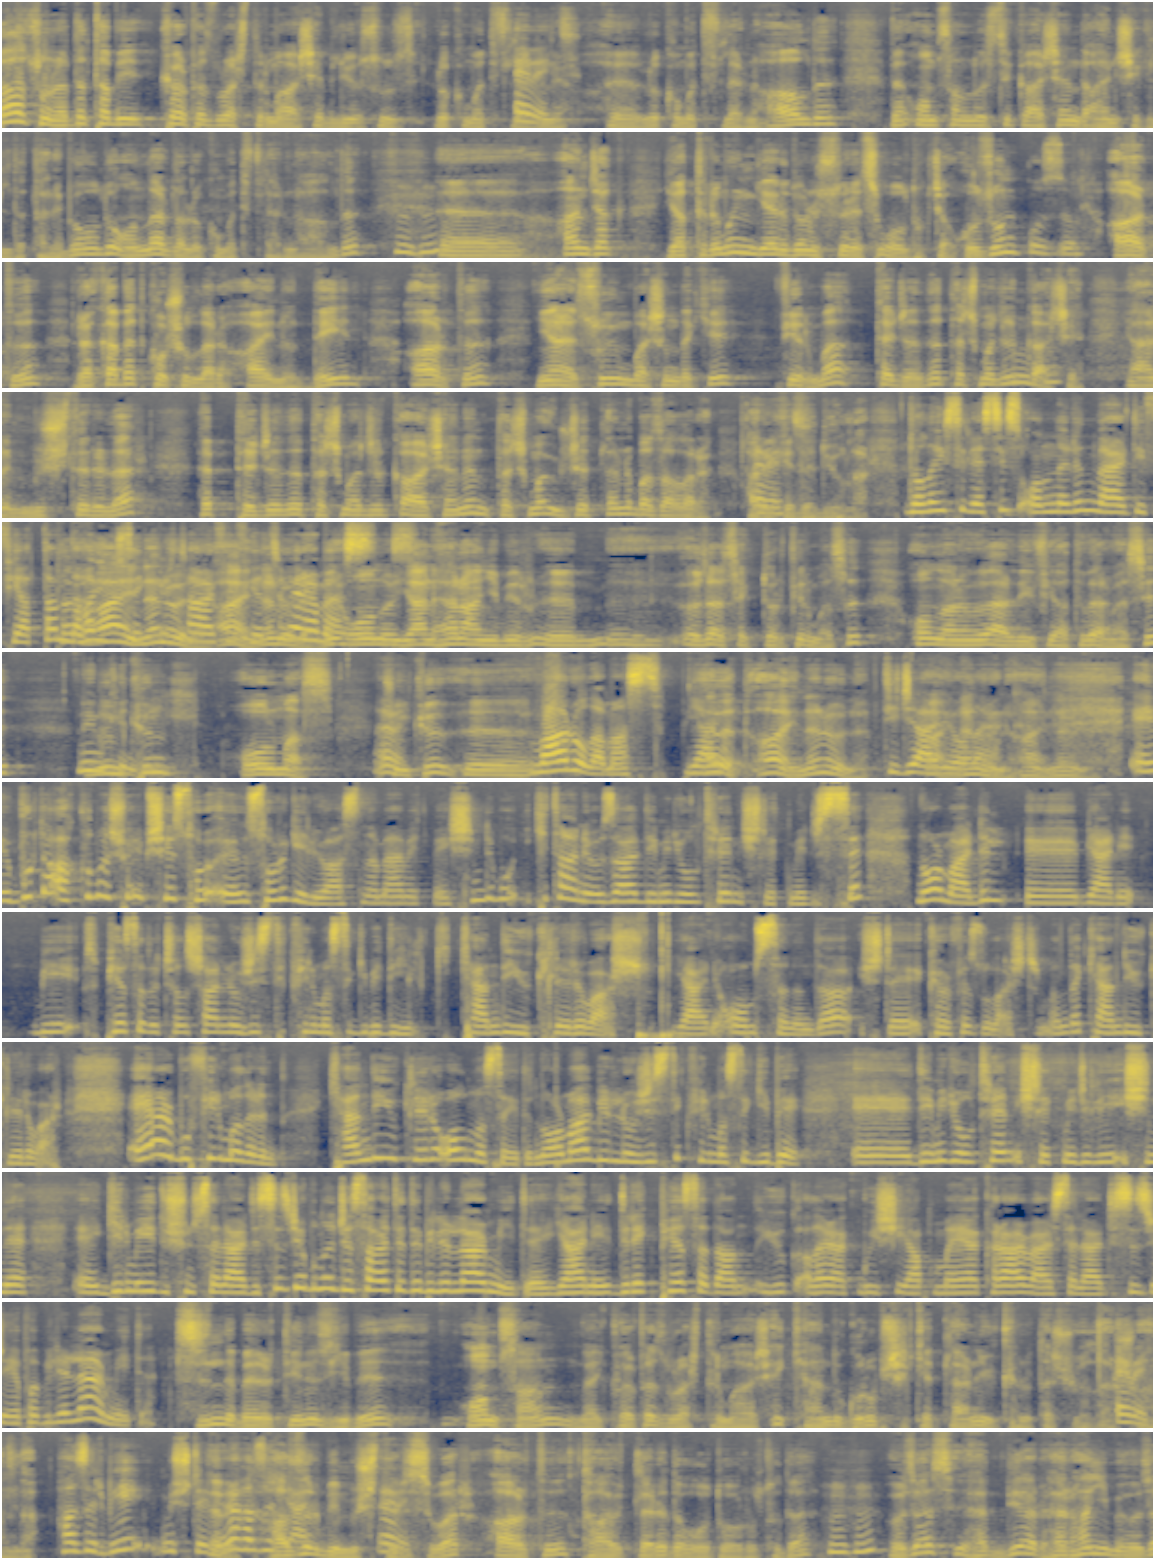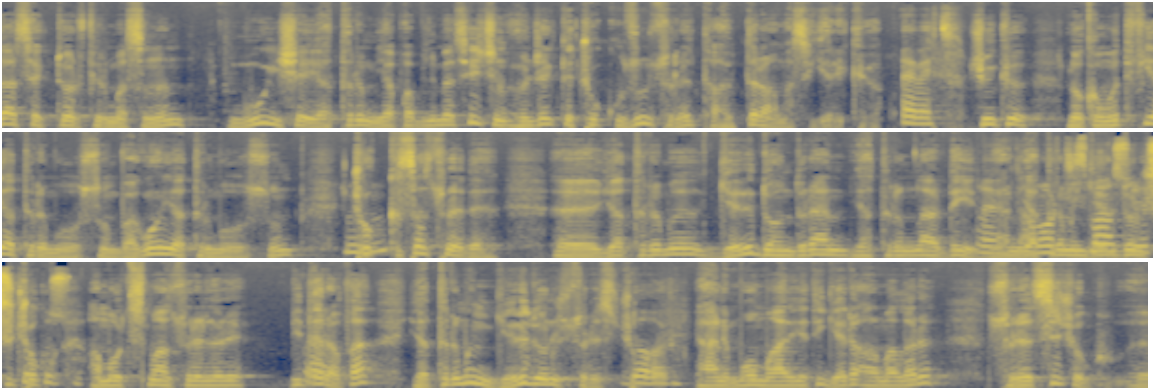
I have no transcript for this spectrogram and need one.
daha sonra da tabii Körfez Ulaştırma AŞ biliyorsunuz lokomotiflerini evet. e, lokomotiflerini aldı ve Omsan Lojistik AŞ'nin de aynı şekilde talebi oldu. Onlar da lokomotiflerini aldı. Hı hı. E, ancak yatırımın geri dönüş süresi oldukça uzun. Uzun. Artı rekabet koşulları aynı değil. Artı yine suyun başındaki firma TCD Taşımacılık AŞ. Yani müşteriler hep TCD Taşımacılık AŞ'nin taşıma ücretlerini baz alarak hareket evet. ediyorlar. Dolayısıyla siz onların verdiği fiyattan Tabii, daha yüksek bir tarife aynen fiyatı öyle. veremezsiniz. Onu, yani herhangi bir e, e, özel sektör firması onların verdiği fiyatı vermesi mümkün, mümkün olmaz. Evet. Çünkü e, var olamaz. Yani Evet, aynen öyle. Ticari aynen olarak. Öyle, aynen öyle. E, burada aklıma şöyle bir şey sor, e, soru geliyor aslında Mehmet Bey. Şimdi bu iki tane özel demiryolu tren işletmecisi normalde e, yani bir piyasada çalışan lojistik firması gibi değil. Kendi yükleri var. Yani OMSA'nın da işte Körfez Ulaştırma'nın da kendi yükleri var. Eğer bu firmaların kendi yükleri olmasaydı normal bir lojistik firması gibi e, demiryolu tren işletmeciliği işine e, girmeyi düşünselerdi sizce buna cesaret edebilirler miydi? Yani direkt piyasadan yük alarak bu işi yapmaya karar verselerdi sizce yapabilirler miydi? Sizin de belirttiğiniz gibi OMSAN ve Körfez Ulaştırma AŞ kendi grup şirketlerini yükünü taşıyorlar evet, şu anda. Hazır bir müşterilere evet, hazır Hazır yani. bir müşterisi evet. var. Artı taahhütleri de o doğrultuda. Hı hı. Özel diğer herhangi bir özel sektör firmasının bu işe yatırım yapabilmesi için öncelikle çok uzun süreli taahhütler alması gerekiyor. Evet. Çünkü lokomotif yatırımı olsun, vagon yatırımı olsun Hı-hı. çok kısa sürede e, yatırımı geri döndüren yatırımlar değil. Evet, yani yatırımın geri dönüşü çok, çok amortisman süreleri bir evet. tarafa yatırımın geri dönüş süresi çok. Doğru. Yani o maliyeti geri almaları süresi çok e,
